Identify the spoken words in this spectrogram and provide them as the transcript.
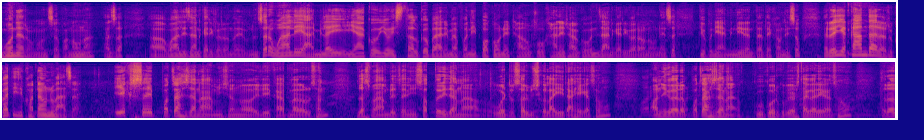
ओनर हुनुहुन्छ भनौँ न अझ। उहाँले जानकारी गराउँदै हुनुहुन्छ र उहाँले हामीलाई यहाँको यो स्थलको बारेमा पनि पकाउने ठाउँको खाने ठाउँको पनि जानकारी गराउनु हुनेछ त्यो पनि हामी निरन्तर देखाउनेछौँ। र यहाँ कामदारहरू कति खटाउनु भएको छ? एक सय पचासजना हामीसँग अहिले कामदारहरू छन् जसमा हामीले चाहिँ सत्तरीजना वेटर सर्भिसको लागि राखेका छौँ। अनि गएर पचासजना कुकहरूको व्यवस्था गरेका छौँ र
